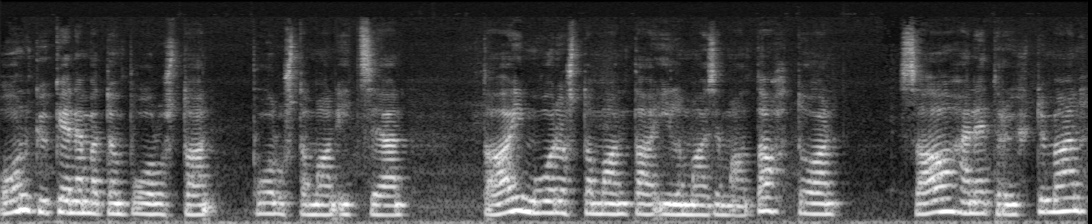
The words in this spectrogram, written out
on kykenemätön puolustaan, puolustamaan itseään tai muodostamaan tai ilmaisemaan tahtoaan, saa hänet ryhtymään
